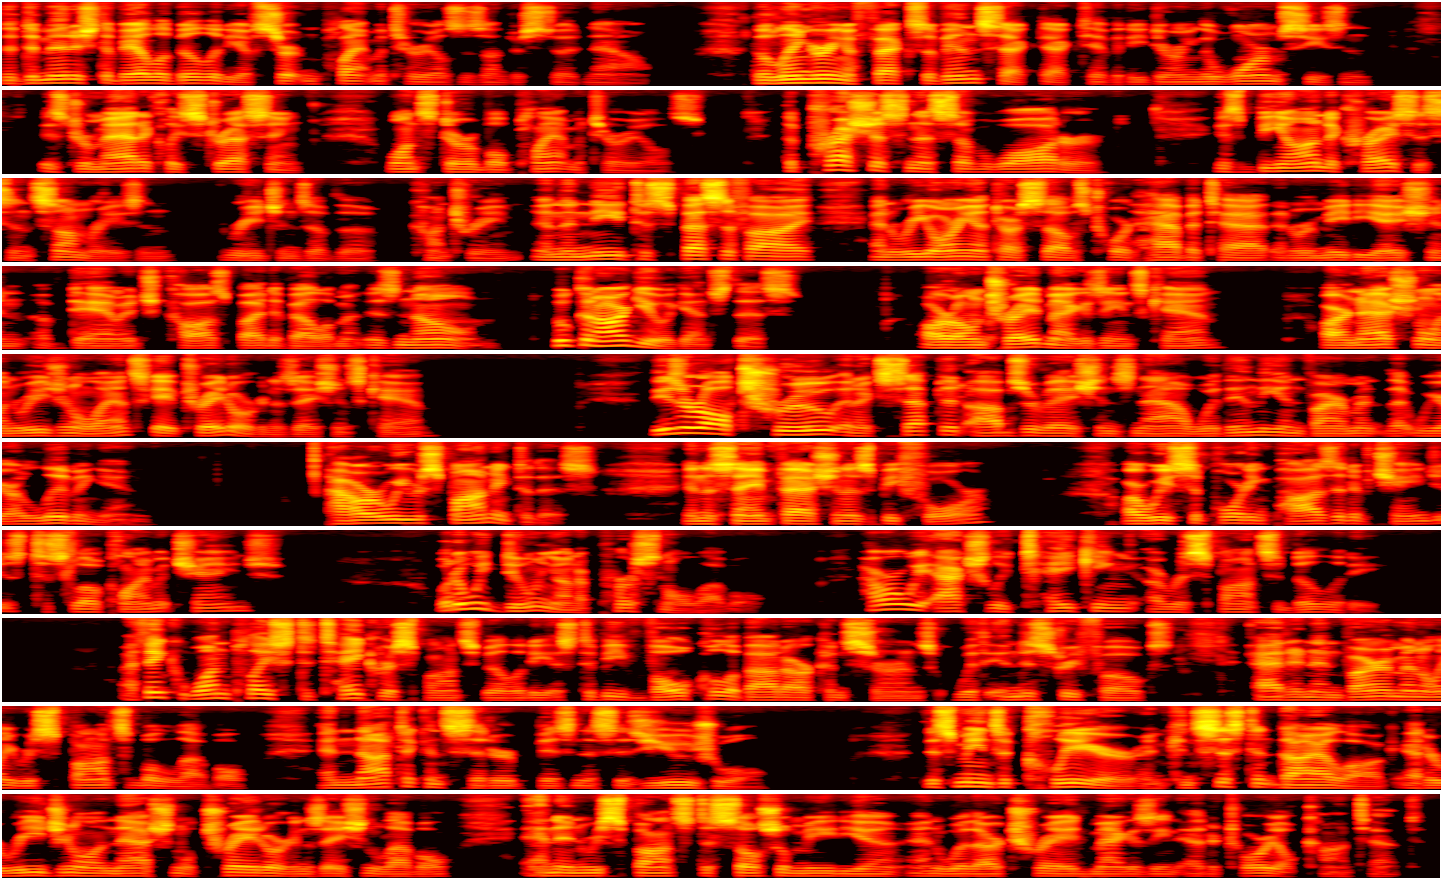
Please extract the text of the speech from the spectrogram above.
The diminished availability of certain plant materials is understood now. The lingering effects of insect activity during the warm season is dramatically stressing once durable plant materials. The preciousness of water is beyond a crisis in some reason, regions of the country, and the need to specify and reorient ourselves toward habitat and remediation of damage caused by development is known. Who can argue against this? Our own trade magazines can. Our national and regional landscape trade organizations can. These are all true and accepted observations now within the environment that we are living in. How are we responding to this? In the same fashion as before? Are we supporting positive changes to slow climate change? What are we doing on a personal level? How are we actually taking a responsibility? I think one place to take responsibility is to be vocal about our concerns with industry folks at an environmentally responsible level and not to consider business as usual. This means a clear and consistent dialogue at a regional and national trade organization level and in response to social media and with our trade magazine editorial content.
